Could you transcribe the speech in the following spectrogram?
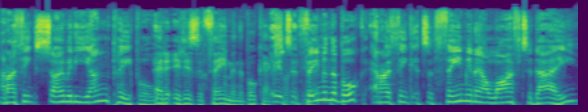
and I think so many young people and it, it is a theme in the book. Actually, It's a theme in the book, and I think it's a theme in our life today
